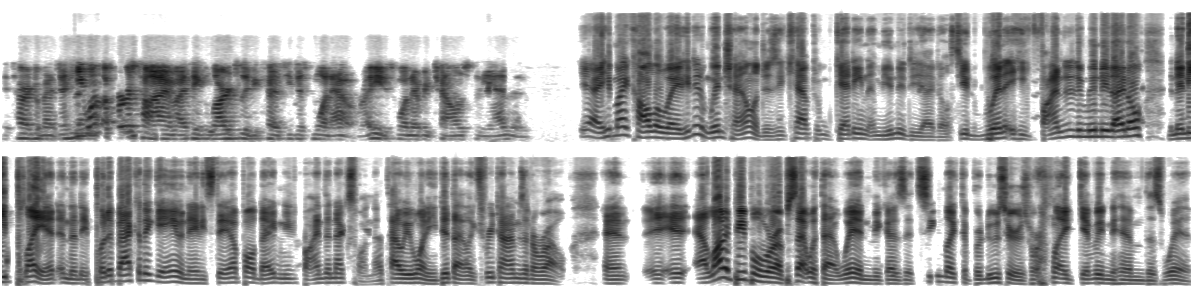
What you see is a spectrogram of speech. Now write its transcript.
it's hard to imagine. He won the first time, I think, largely because he just won out, right? He just won every challenge to the end, and Yeah, he Mike Holloway. He didn't win challenges. He kept getting immunity idols. He'd win it. He'd find an immunity idol, and then he'd play it, and then they put it back in the game, and then he'd stay up all day and he'd find the next one. That's how he won. He did that like three times in a row, and it, it, a lot of people were upset with that win because it seemed like the producers were like giving him this win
